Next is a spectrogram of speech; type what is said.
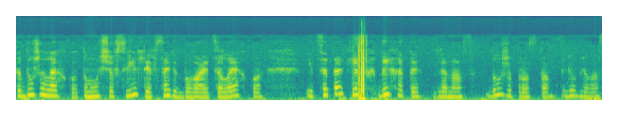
Це дуже легко, тому що в світлі все відбувається легко. І це так, як дихати для нас. Дуже просто. Люблю вас.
